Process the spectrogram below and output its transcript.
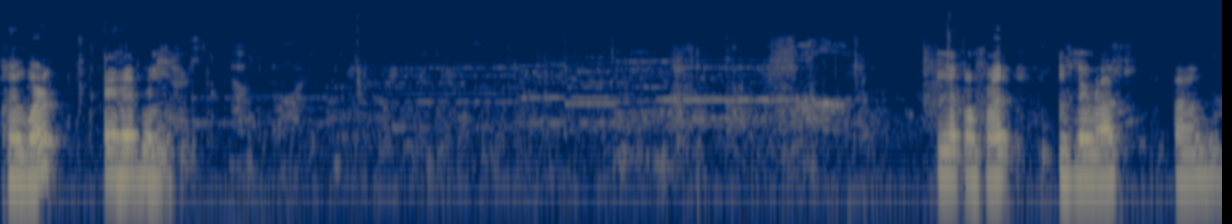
cause work it has been not gonna front. It's been rough. Um.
